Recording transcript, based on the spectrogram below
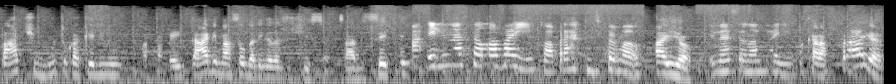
bate muito com aquele Aquaman da animação da Liga da Justiça, sabe? Sempre... Ah, ele nasceu no Havaí, só pra irmão. Aí, ó. Ele nasceu no Havaí. O cara, praia,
